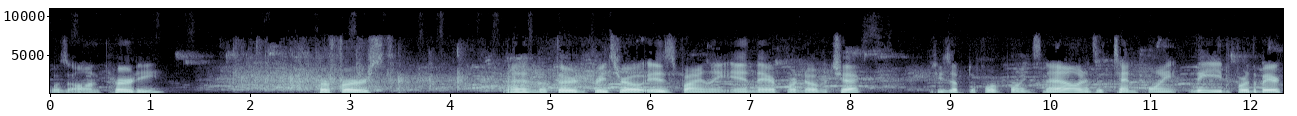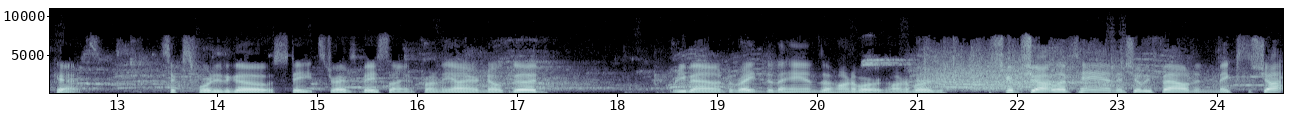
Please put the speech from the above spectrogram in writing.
was on Purdy. Her first. And the third free throw is finally in there for Novacek. She's up to four points now, and it's a 10 point lead for the Bearcats. 6.40 to go. States drives baseline. Front of the iron, no good. Rebound right into the hands of Hanneborg. Hanneborg scoop shot left hand, and she'll be fouled and makes the shot.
